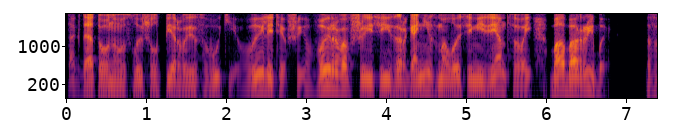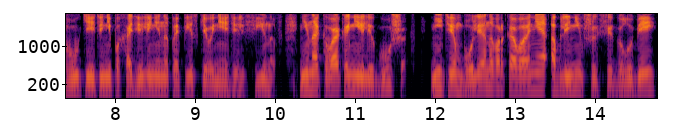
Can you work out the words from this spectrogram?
Тогда-то он и услышал первые звуки, вылетевшие, вырвавшиеся из организма лоси Мизенцевой баба-рыбы. Звуки эти не походили ни на попискивание дельфинов, ни на кваканье лягушек, ни тем более на воркование обленившихся голубей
